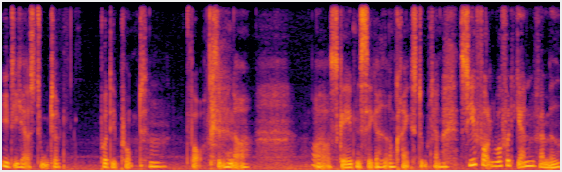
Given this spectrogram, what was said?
i de her studier på det punkt, Mm. for simpelthen at, at skabe en sikkerhed omkring studierne. Siger folk, hvorfor de gerne vil være med?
